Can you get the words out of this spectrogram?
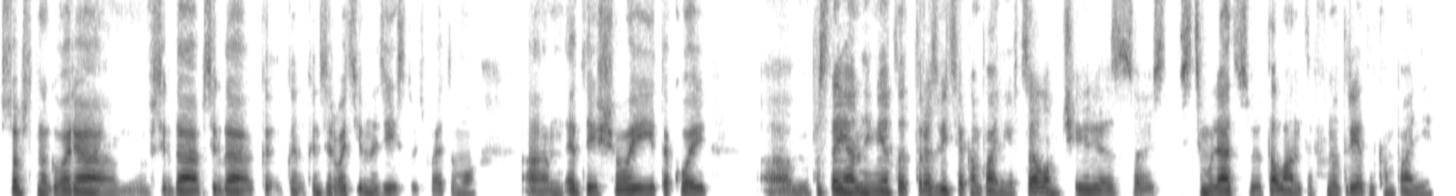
собственно говоря, всегда, всегда консервативно действовать. Поэтому это еще и такой постоянный метод развития компании в целом через э, стимуляцию талантов внутри этой компании.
